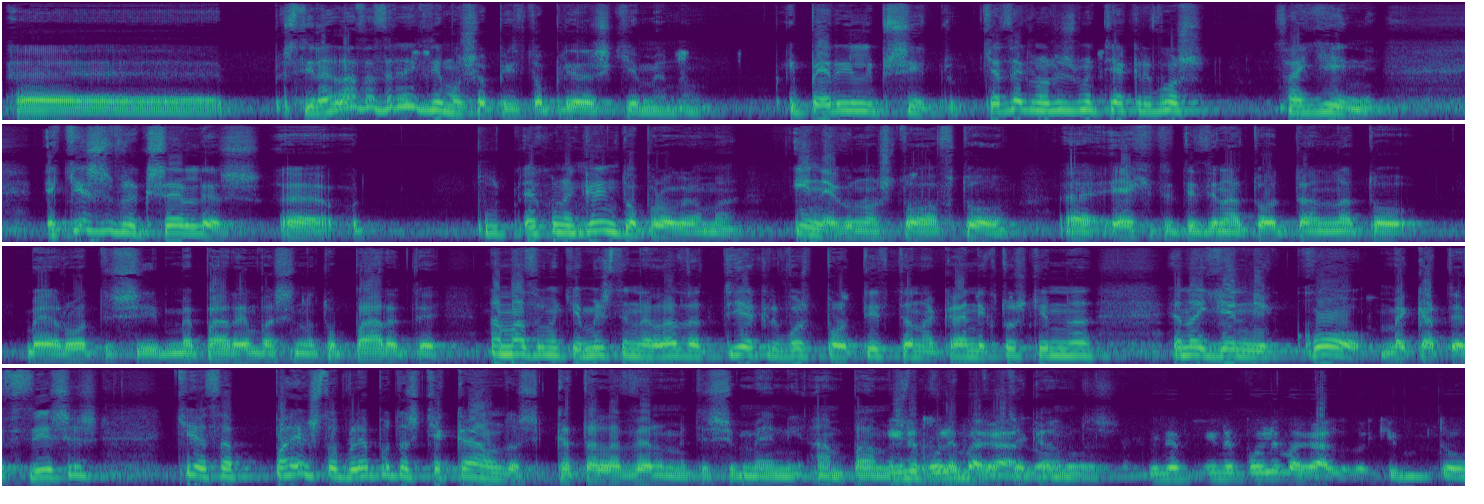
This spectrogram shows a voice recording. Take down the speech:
Ε, στην Ελλάδα δεν έχει δημοσιοποιηθεί το πλήρες κείμενο. Η περίληψή του. Και δεν γνωρίζουμε τι ακριβώς θα γίνει. Εκεί στις Βρυξέλλες ε, που έχουν εγκρίνει το πρόγραμμα, είναι γνωστό αυτό, ε, έχετε τη δυνατότητα να το με ερώτηση, με παρέμβαση να το πάρετε, να μάθουμε και εμείς στην Ελλάδα τι ακριβώς προτίθεται να κάνει εκτός και ένα, ένα γενικό με κατευθύνσεις και θα πάει στο βλέποντας και κάνοντας. Καταλαβαίνουμε τι σημαίνει αν πάμε είναι στο πολύ βλέποντας μεγάλο, και κάνοντας. Είναι, είναι πολύ μεγάλο το, το,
